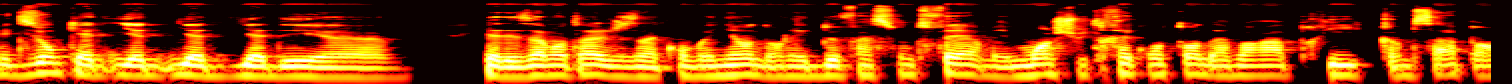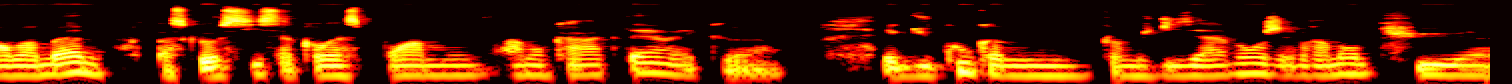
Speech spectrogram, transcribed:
mais disons qu'il y, a des avantages et des inconvénients dans les deux façons de faire, mais moi je suis très content d'avoir appris comme ça par moi-même, parce que aussi ça correspond à mon, à mon caractère et que, et que du coup, comme, comme je disais avant, j'ai vraiment pu euh,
